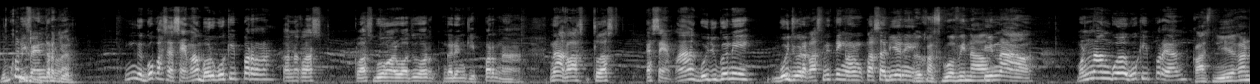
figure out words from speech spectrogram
bukan defender lah. Enggak, gue pas SMA baru gue kiper karena kelas kelas gue nggak ada waktu nggak ada yang kiper. Nah, nah kelas kelas SMA gue juga nih, gue juara kelas meeting lawan kelasnya dia nih. Eh, kelas gua final. Final, menang gue, gue kiper ya. Kelas dia kan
